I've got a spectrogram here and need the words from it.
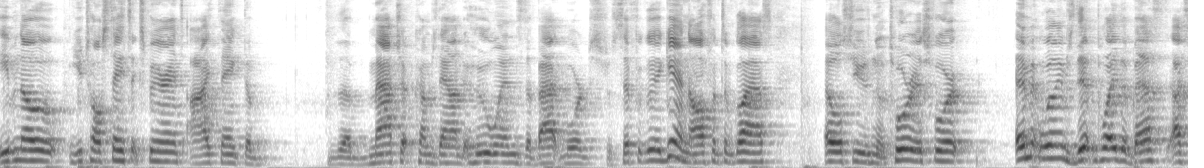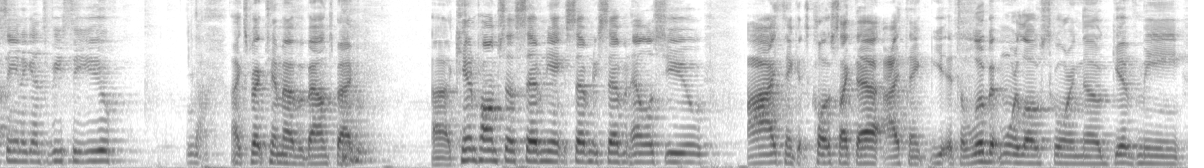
even though Utah State's experience, I think the the matchup comes down to who wins the backboard specifically. Again, the offensive glass. LSU is notorious for it. Emmitt Williams didn't play the best I've seen against VCU. No. I expect him to have a bounce back. Uh, KenPom says 78 77 LSU. I think it's close like that. I think it's a little bit more low scoring, though. Give me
